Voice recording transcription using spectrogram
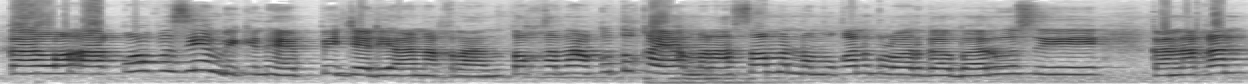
Kalau aku apa sih yang bikin happy jadi anak rantau? Karena aku tuh kayak merasa menemukan keluarga baru sih. Karena kan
